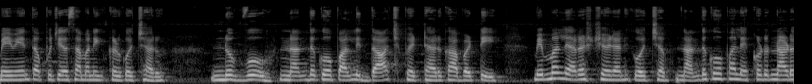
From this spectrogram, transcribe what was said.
మేమేం తప్పు చేశామని ఇక్కడికి వచ్చారు? నువ్వు నందగోపాల్ని దాచిపెట్టారు కాబట్టి మిమ్మల్ని అరెస్ట్ చేయడానికి వచ్చాం. నందగోపాల్ ఎక్కడున్నాడో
